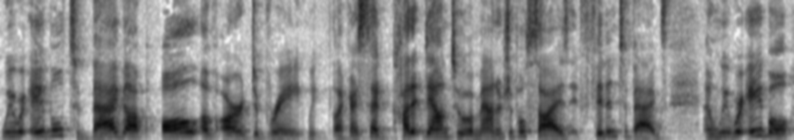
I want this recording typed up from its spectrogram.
we were able to bag up all of our debris. We, like I said, cut it down to a manageable size. It fit into bags, and we were able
